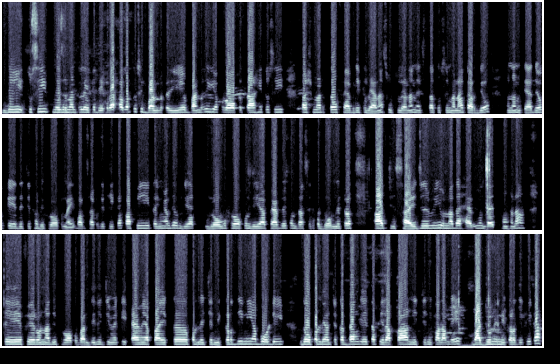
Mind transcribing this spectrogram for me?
ਦੀ ਤੁਸੀਂ ਮੇਜ਼ਰਮੈਂਟ ਲੈ ਕੇ ਦੇਖ ਰਹਾ, ਅਗਰ ਤੁਸੀਂ ਬਣ, ਇਹ ਬਣ ਰਹੀ ਹੈ ਫਰੋਕ ਤਾਂ ਹੀ ਤੁਸੀਂ ਕਸਟਮਰ ਤੋਂ ਫੈਬਰਿਕ ਲੈਣਾ, ਸੂਟ ਲੈਣਾ, ਨਹੀਂ ਤਾਂ ਤੁਸੀਂ ਮਨਾ ਕਰ ਦਿਓ। ਉਹਨਾਂ ਨੂੰ ਕਹਿ ਦਿਓ ਕਿ ਇਹਦੇ 'ਚ ਤੁਹਾਡੀ ਫਰੋਕ ਨਹੀਂ ਬਣ ਸਕਦੀ, ਠੀਕ ਆ? ਕਾਫੀ ਕਈਆਂ ਦੇ ਹੁੰਦੀ ਆ ਲੌਂਗ ਫਰੋਕ ਹੁੰਦੀ ਆ ਫੈਬਰਿਕ ਹੁੰਦਾ ਸਿਰਫ 2 ਮੀਟਰ। ਆ ਸਾਈਜ਼ ਵੀ ਉਹਨਾਂ ਦਾ ਹੈਵੀ ਹੁੰਦਾ ਇੱਥੋਂ, ਹਨਾ? ਤੇ ਫਿਰ ਉਹਨਾਂ ਦੀ ਫਰੋਕ ਬਣਦੀ ਨਹੀਂ, ਜਿਵੇਂ ਕਿ ਐਵੇਂ ਆਪਾਂ ਇੱਕ ਪੱਲੇ 'ਚ ਨਿਕਲਦੀ ਨਹੀਂ ਆ ਬੋਡੀ ਦੋ ਪੱਲਿਆਂ 'ਚ ਕੱਢਾਂਗੇ ਤਾਂ ਫਿਰ ਆਪਾਂ ਨੀਚੇ ਨਿਕਾਲਾਂਗੇ, ਬਾਜੂ ਨਹੀਂ ਨਿਕਲਦੀ, ਠੀਕ ਆ?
